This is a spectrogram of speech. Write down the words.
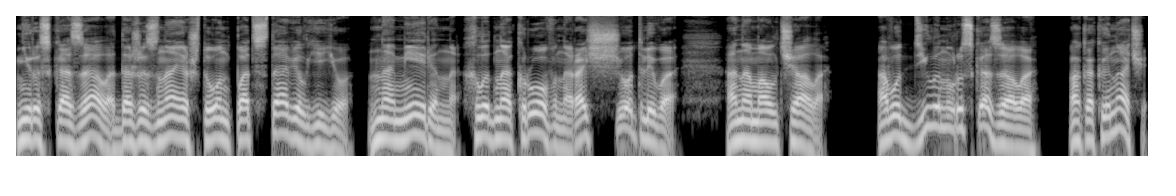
Не рассказала, даже зная, что он подставил ее. Намеренно, хладнокровно, расчетливо. Она молчала. А вот Дилану рассказала. А как иначе?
